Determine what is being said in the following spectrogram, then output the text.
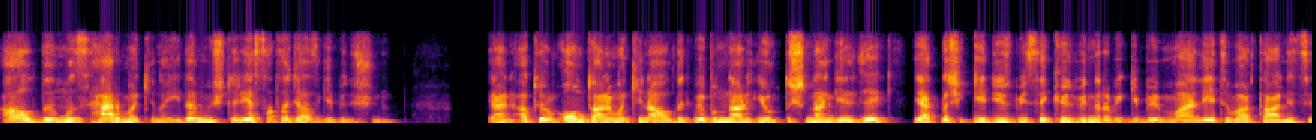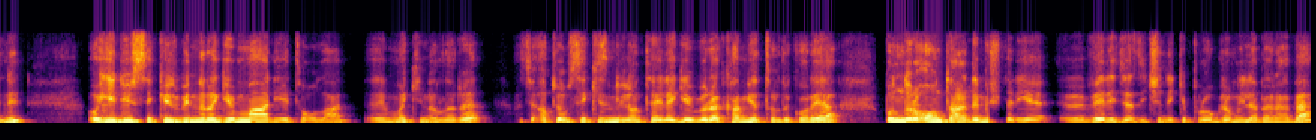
aldığımız her makineyi de müşteriye satacağız gibi düşünün. Yani atıyorum 10 tane makine aldık ve bunlar yurt dışından gelecek. Yaklaşık 700 bin 800 bin lira gibi maliyeti var tanesinin. O Hı hı. 700-800 bin lira gibi maliyeti olan e, makinaları atıyorum 8 milyon TL gibi bir rakam yatırdık oraya. Bunları hı. 10 tane de müşteriye e, vereceğiz içindeki programıyla beraber.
